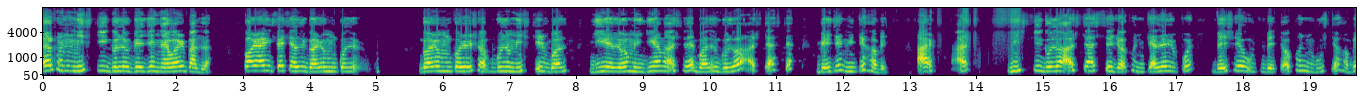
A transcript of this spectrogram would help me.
এখন মিষ্টিগুলো ভেজে নেওয়ার পালা। কড়াইতে তেল গরম করে গরম করে সবগুলো মিষ্টির বল দিয়ে লো মিডিয়াম আছে, বলগুলো আস্তে আস্তে ভেজে নিতে হবে। আর আর মিষ্টিগুলো আস্তে আস্তে যখন তেলের উপর ভেসে উঠবে তখন বুঝতে হবে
